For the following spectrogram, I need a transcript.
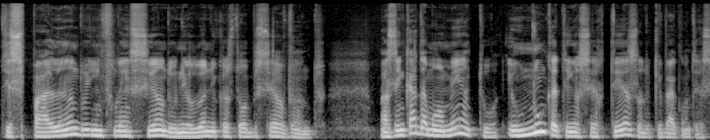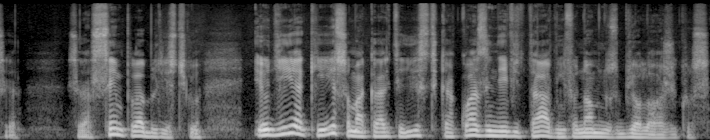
disparando e influenciando o neurônio que eu estou observando. Mas em cada momento, eu nunca tenho certeza do que vai acontecer. Será sempre probabilístico. Eu diria que isso é uma característica quase inevitável em fenômenos biológicos.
